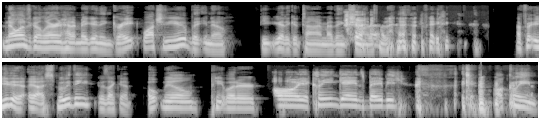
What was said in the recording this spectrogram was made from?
no one's going to learn how to make anything great watching you, but you know, you, you had a good time. I think showing us how to make. I put, you did a, a smoothie. It was like a oatmeal peanut butter, Oh yeah, clean gains, baby. all clean.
